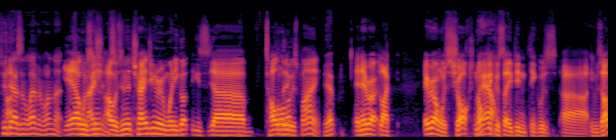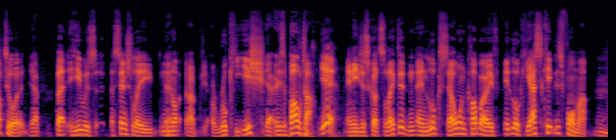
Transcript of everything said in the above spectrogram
2011, wasn't it? Yeah, I was in I was in the changing room when he got his uh, told Call that he was playing. Yep. And everyone like everyone was shocked, not Wow. because they didn't think it was uh, he was up to it. Yep. But he was essentially not a, a rookie-ish. Yeah, he's a bolter. Yeah, and he just got selected. And, and look, Selwyn Cobbo, if it, look, he has to keep this form up. Mm.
